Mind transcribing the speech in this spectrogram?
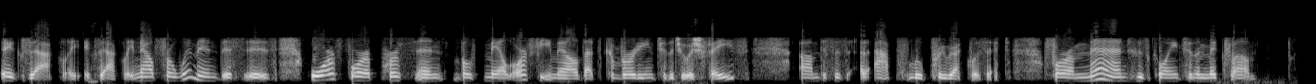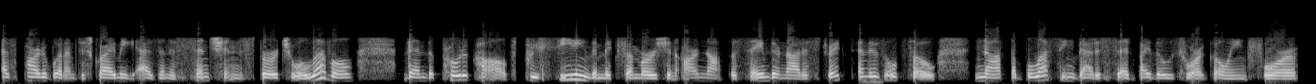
Exactly, exactly. Now, for women, this is, or for a person, both male or female, that's converting to the Jewish faith, um, this is an absolute prerequisite. For a man who's going to the mikvah as part of what I'm describing as an ascension spiritual level, then the protocols preceding the mikvah immersion are not the same. They're not as strict. And there's also not the blessing that is said by those who are going for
